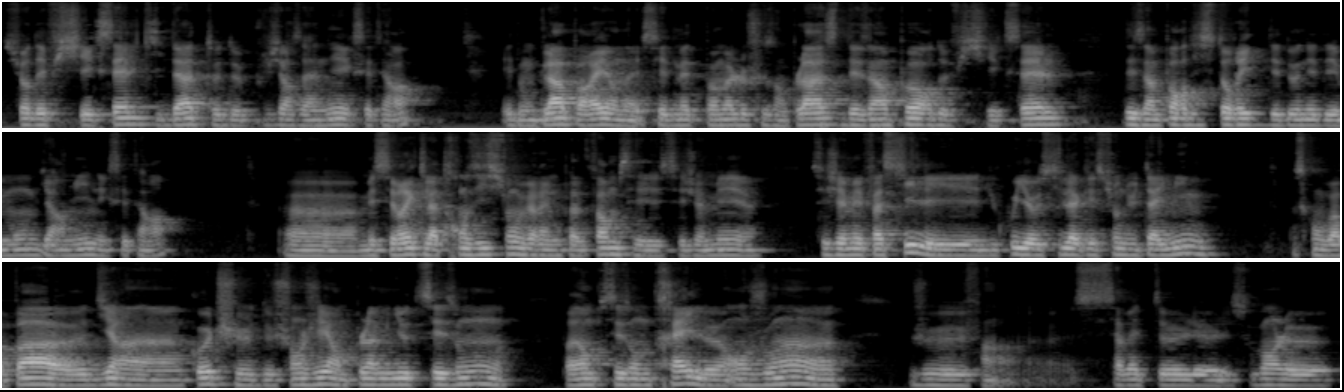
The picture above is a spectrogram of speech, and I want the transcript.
sur des fichiers Excel qui datent de plusieurs années, etc. Et donc là, pareil, on a essayé de mettre pas mal de choses en place, des imports de fichiers Excel, des imports d'historiques des données des mondes Garmin, etc. Euh, mais c'est vrai que la transition vers une plateforme, c'est jamais, jamais facile. Et du coup, il y a aussi la question du timing, parce qu'on va pas euh, dire à un coach de changer en plein milieu de saison, par exemple saison de trail en juin je, enfin, ça va être souvent le,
